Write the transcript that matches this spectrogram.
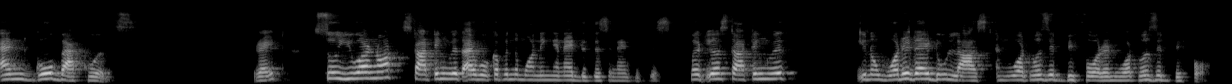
and go backwards right? So you are not starting with i woke up in the morning and i did this and i did this but you're starting with you know what did i do last and what was it before and what was it before?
